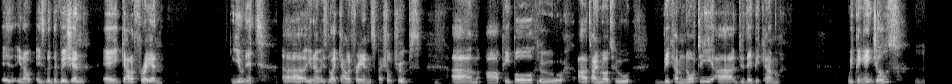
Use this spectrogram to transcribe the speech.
is, you know is the division a Gallifreyan unit. Uh, you know, is like Gallifreyan special troops. um, are people who are Time Lords who become naughty. Uh, do they become weeping angels? Hmm.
